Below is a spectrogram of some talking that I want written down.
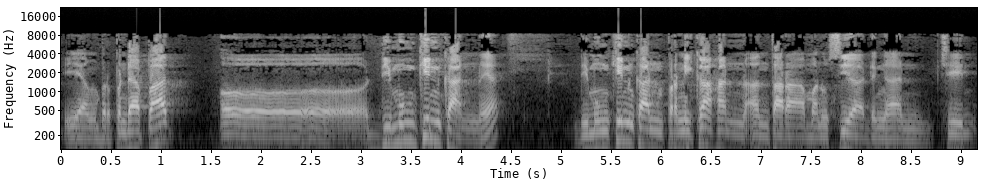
yang berpendapat oh, dimungkinkan ya dimungkinkan pernikahan antara manusia dengan jin.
